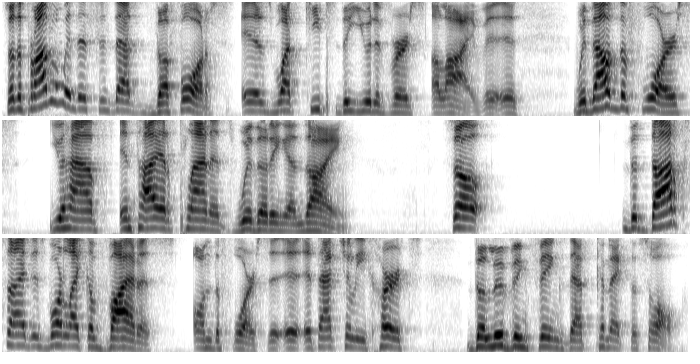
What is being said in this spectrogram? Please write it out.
So the problem with this is that the Force is what keeps the universe alive. It, it, without the Force, you have entire planets withering and dying. So the dark side is more like a virus on the Force. It, it actually hurts the living things that connect us all.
